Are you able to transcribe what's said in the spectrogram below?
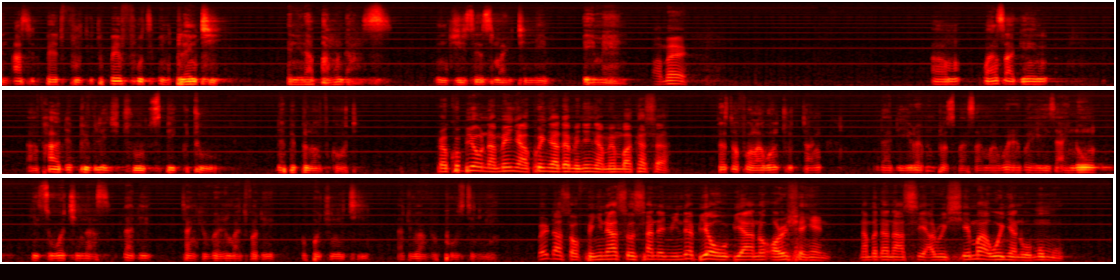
And as it bears fruit, it will bear fruit in plenty and in abundance. In Jesus' mighty name. Amen. Amen. Um, once again, I've had the privilege to speak to the people of God. prɛko na menya akwanya dɛ menye kasa First of all, I want to thank Daddy Reverend Prosper Sama, wherever he is. I know he's watching us. Daddy, thank you very much for the opportunity that you have reposed in me. Bredas of so sane nwin dɛ bia ɔwɔ biara no ɔrehwɛ hɛn na meda no ase awerɛhyiam a wonya no wɔ mu mu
